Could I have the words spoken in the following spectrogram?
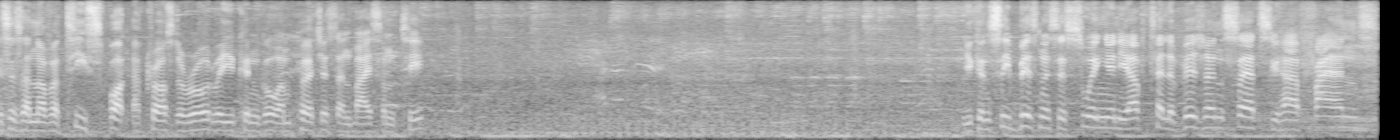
This is another tea spot across the road where you can go and purchase and buy some tea You can see businesses swinging. You have television sets, you have fans,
